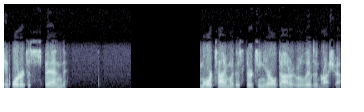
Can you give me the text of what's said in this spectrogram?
in order to spend more time with his 13 year old daughter who lives in Russia.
